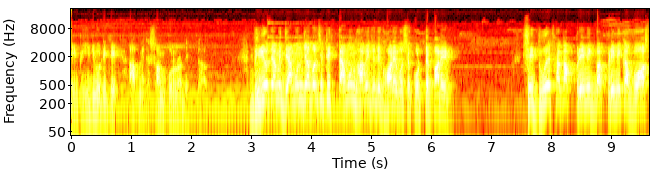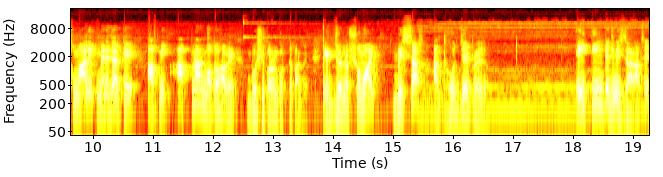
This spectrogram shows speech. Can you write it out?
এই ভিডিওটিকে আপনাকে সম্পূর্ণ দেখতে হবে। ভিডিওতে আমি যেমন যা বলছি, ঠিক তেমনভাবেই যদি ঘরে বসে করতে পারেন, সেই দূরে থাকা প্রেমিক বা প্রেমিকা বস, মালিক, ম্যানেজারকে আপনি আপনার মতোভাবে বশীকরণ করতে পারবেন। এর জন্য সময়, বিশ্বাস আর ধৈর্যের প্রয়োজন। এই তিনটে জিনিস যার আছে,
